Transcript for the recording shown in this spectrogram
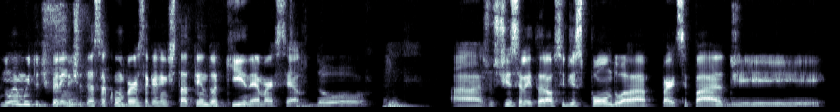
Não é muito diferente Sim. dessa conversa que a gente está tendo aqui, né, Marcelo? Do... A Justiça Eleitoral se dispondo a participar de,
